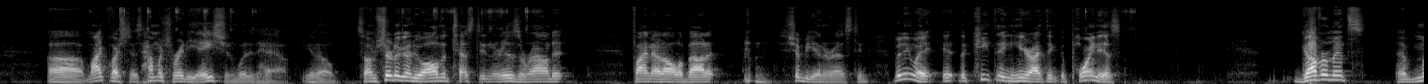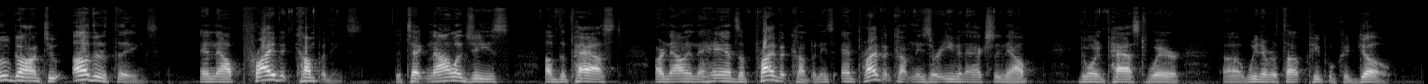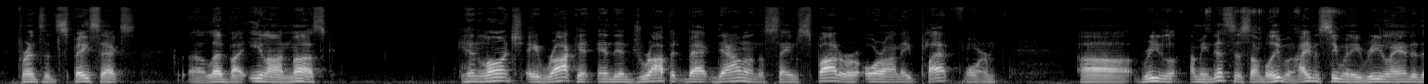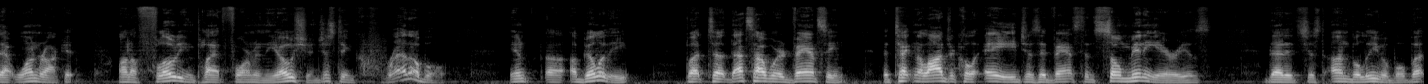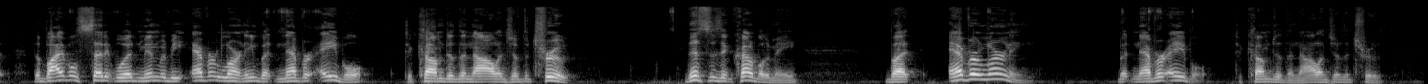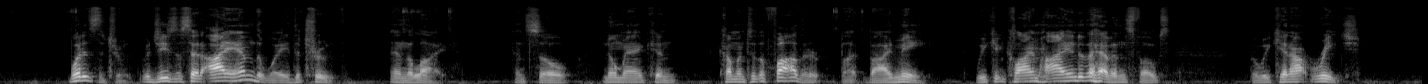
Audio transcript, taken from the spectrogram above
Uh, my question is, how much radiation would it have? You know, so I'm sure they're going to do all the testing there is around it, find out all about it. Should be interesting. But anyway, it, the key thing here, I think the point is, governments have moved on to other things, and now private companies, the technologies of the past are now in the hands of private companies, and private companies are even actually now going past where uh, we never thought people could go. For instance, SpaceX, uh, led by Elon Musk, can launch a rocket and then drop it back down on the same spot or, or on a platform. Uh, re- I mean, this is unbelievable. I even see when he re landed that one rocket on a floating platform in the ocean. Just incredible in, uh, ability. But uh, that's how we're advancing. The technological age has advanced in so many areas that it's just unbelievable. But the Bible said it would. Men would be ever learning, but never able to come to the knowledge of the truth. This is incredible to me. But ever learning, but never able to come to the knowledge of the truth. What is the truth? Well, Jesus said, I am the way, the truth, and the life. And so no man can come unto the Father but by me. We can climb high into the heavens, folks, but we cannot reach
